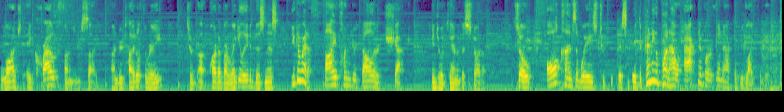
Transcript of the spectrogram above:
launched a crowdfunding site under Title III. It's a, part of our regulated business. You can write a $500 check into a cannabis startup. So, all kinds of ways to participate, depending upon how active or inactive you'd like to be.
